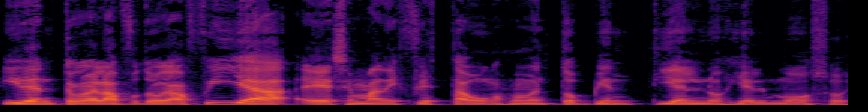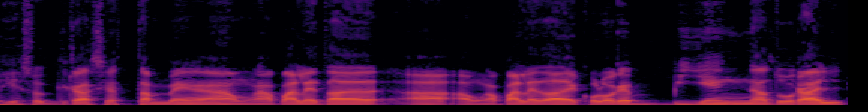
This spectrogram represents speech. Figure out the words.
Y dentro de la fotografía eh, se manifiesta unos momentos bien tiernos y hermosos y eso es gracias también a una paleta, a, una paleta de colores bien natural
